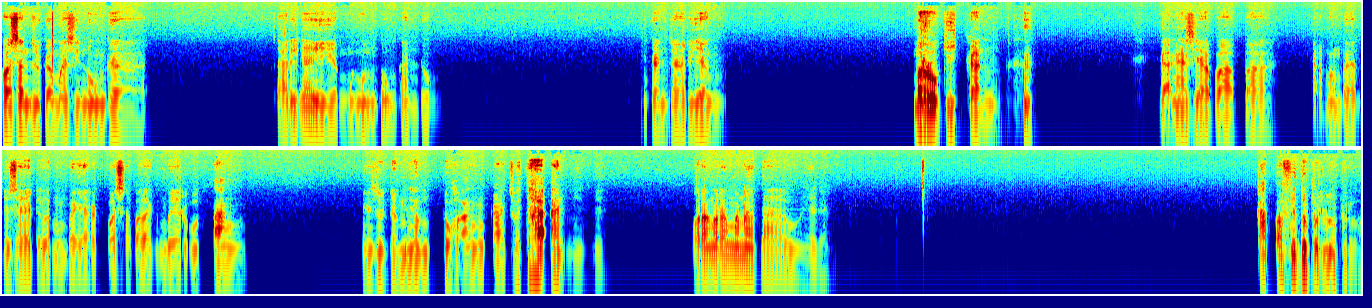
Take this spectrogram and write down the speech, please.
kosan juga masih nunggak. Carinya ya yang menguntungkan dong. Bukan cari yang merugikan. Gak ngasih apa-apa. Gak membantu saya dalam membayar kos apalagi membayar utang yang sudah menyentuh angka jutaan gitu. Orang-orang mana tahu ya kan. cut off itu perlu bro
